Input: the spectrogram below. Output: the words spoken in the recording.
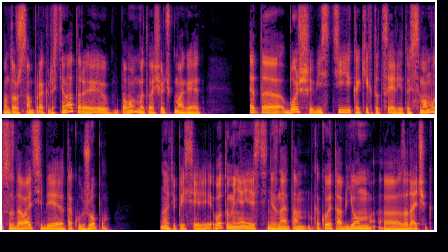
он тоже сам прокрастинатор, и, по-моему, это вообще очень помогает. Это больше вести каких-то целей, то есть самому создавать себе такую жопу. Ну, типа из серии. Вот у меня есть, не знаю, там какой-то объем э, задачек.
